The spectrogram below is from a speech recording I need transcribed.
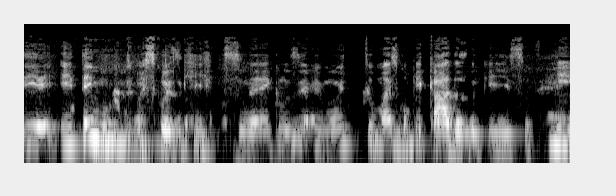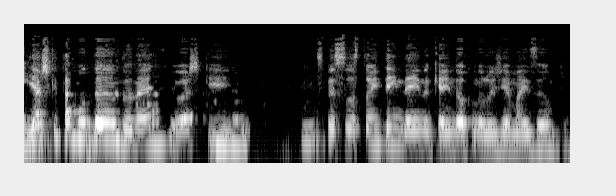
E, e, tem muito mais coisa que isso, né? Inclusive muito mais complicadas do que isso. Sim. E acho que está mudando, né? Eu acho que as pessoas estão entendendo que a endocrinologia é mais ampla.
